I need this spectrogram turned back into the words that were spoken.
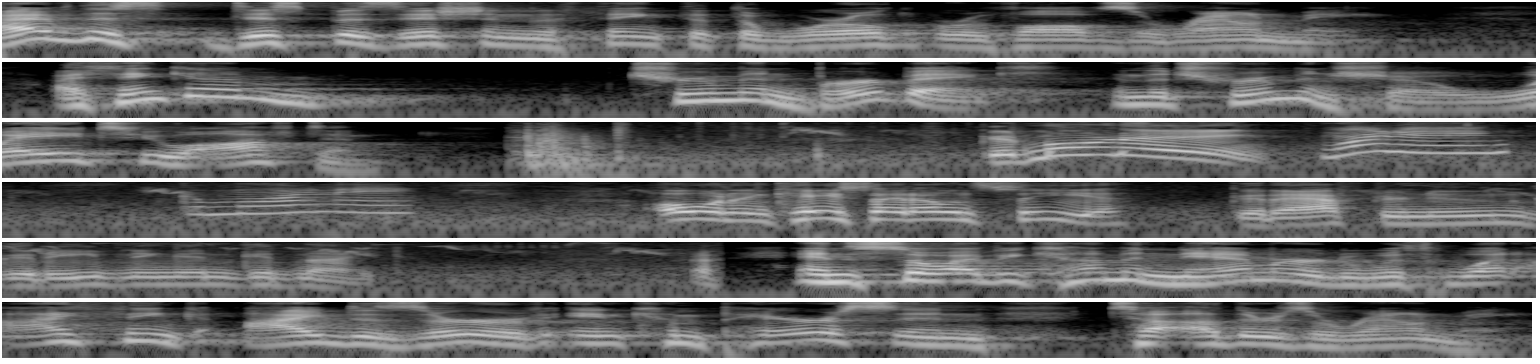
I have this disposition to think that the world revolves around me. I think I'm Truman Burbank in The Truman Show way too often. Good morning. Morning. Good morning. Oh, and in case I don't see you, good afternoon, good evening, and good night. And so I become enamored with what I think I deserve in comparison to others around me.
